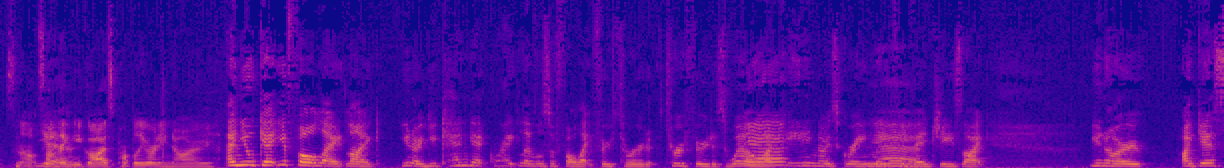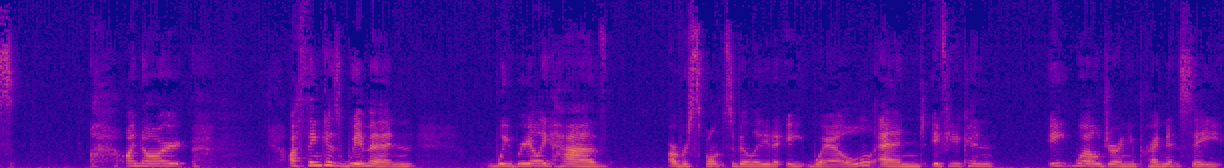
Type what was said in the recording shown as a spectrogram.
it's not Yeah. something you guys probably already know. And you'll get your folate, like you know, you can get great levels of folate food through through food as well, Yeah. like eating those green leafy veggies. Like, you know, I guess I know. I think as women, we really have a responsibility to eat well, and if you can eat well during your pregnancy.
